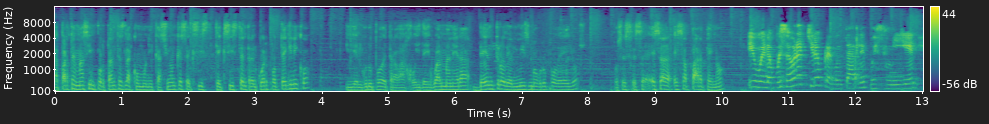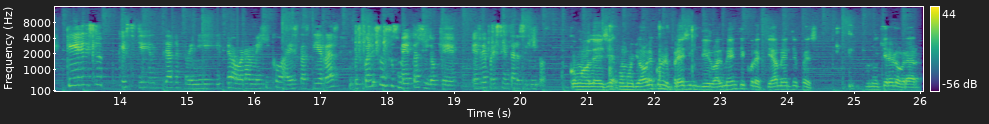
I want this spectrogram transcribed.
la parte más importante es la comunicación que, se existe, que existe entre el cuerpo técnico y el grupo de trabajo. Y de igual manera, dentro del mismo grupo de ellos, pues es esa, esa, esa parte, ¿no? Y bueno, pues ahora quiero preguntarle pues a Miguel, ¿qué es lo que siente al venir ahora a México, a estas tierras? Pues cuáles son sus metas y lo que él representa a los equipos. Como le decía, como yo hablé con el presi individualmente y colectivamente, pues uno quiere lograr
